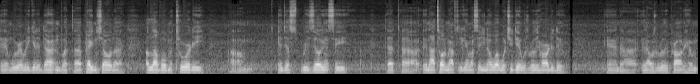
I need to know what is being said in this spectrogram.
and we were able to get it done. But uh, Peyton showed a, a, level of maturity um, and just resiliency that, uh, and I told him after the game, I said, you know what, what you did was really hard to do, and uh, and I was really proud of him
